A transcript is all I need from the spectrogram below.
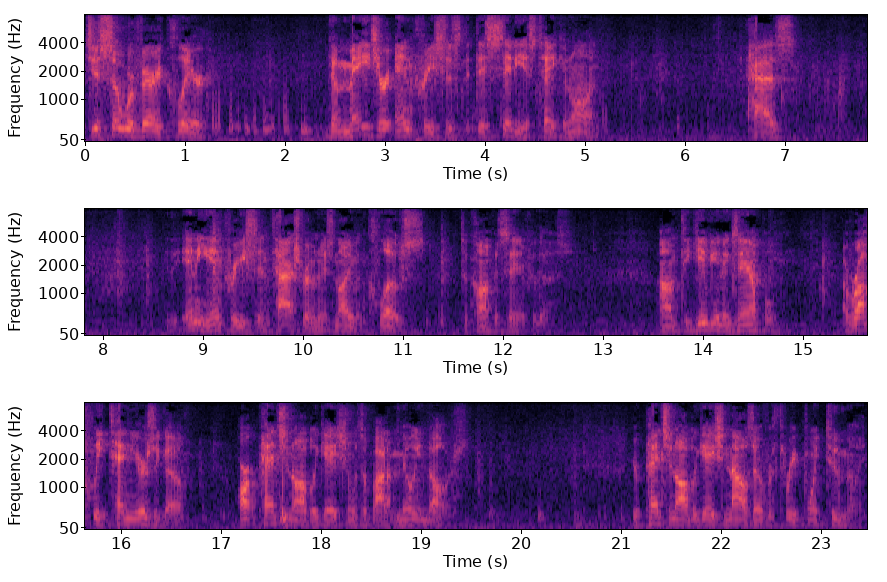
Just so we're very clear, the major increases that this city has taken on has any increase in tax revenue is not even close to compensating for those. Um, to give you an example, uh, roughly 10 years ago, our pension obligation was about a million dollars. Your pension obligation now is over 3.2 million.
